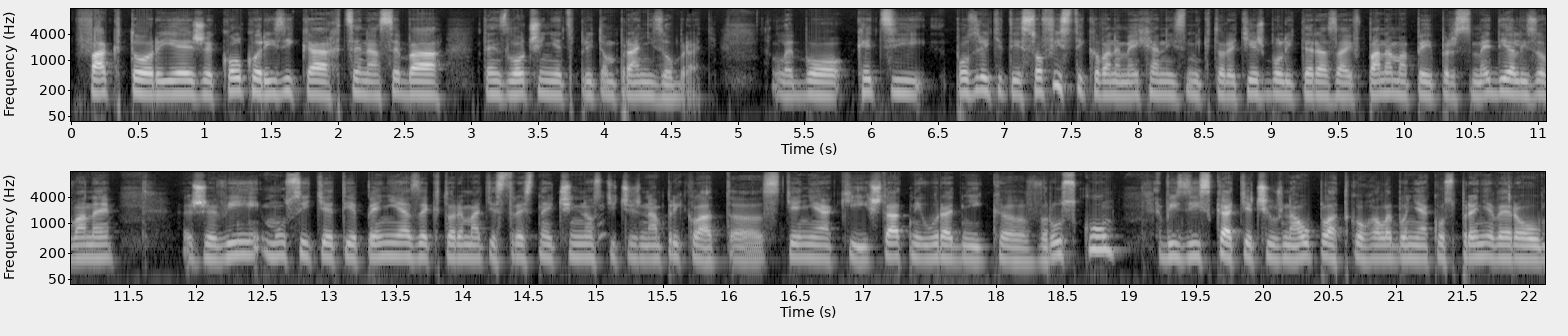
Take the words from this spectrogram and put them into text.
faktor je, že koľko rizika chce na seba ten zločinec pri tom praní zobrať. Lebo keď si pozriete tie sofistikované mechanizmy, ktoré tiež boli teraz aj v Panama Papers medializované, že vy musíte tie peniaze, ktoré máte z trestnej činnosti, čiže napríklad e, ste nejaký štátny úradník e, v Rusku, vy získate či už na úplatkoch alebo nejako s preneverou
